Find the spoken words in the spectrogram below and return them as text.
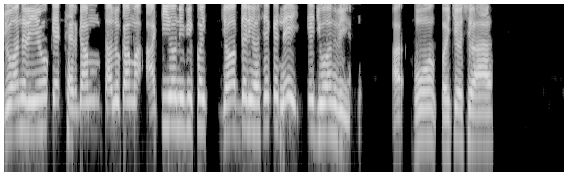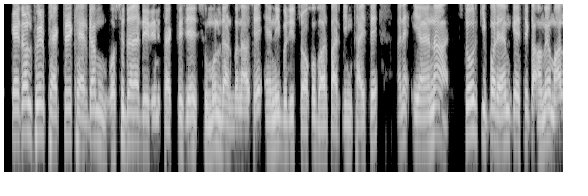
જોવાનું રહ્યું કે ખેરગામ તાલુકામાં આરટીઓ ની બી કોઈ જવાબદારી હશે કે નહીં એ જોવાનું રહ્યું છે આ હું પહોંચ્યો છું આ cattle feed factory Khergam Vasudhara ડેરીની ફેક્ટરી છે સુમૂલ દાણ બનાવશે. એની બધી ટ્રકો બહાર પાર્કિંગ થાય છે અને એના સ્ટોર કીપર એમ કહે છે કે અમે માલ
